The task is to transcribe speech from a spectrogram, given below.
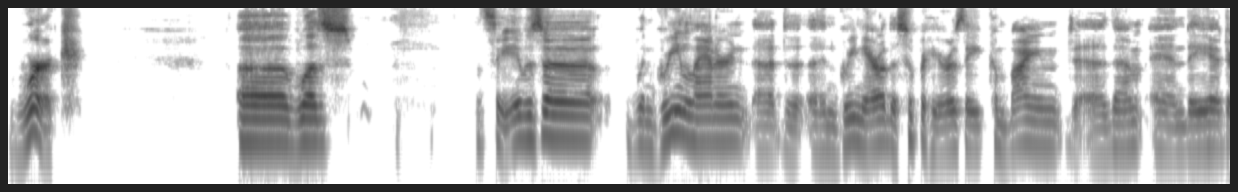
work uh, was, let's see, it was uh, when Green Lantern uh, the, and Green Arrow, the superheroes, they combined uh, them and they had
